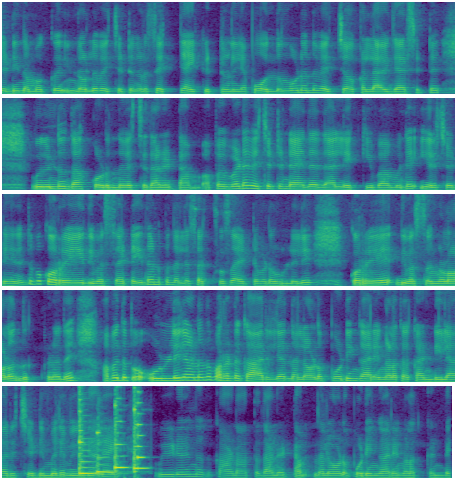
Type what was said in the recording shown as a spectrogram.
ചെടി നമുക്ക് ഇൻഡോറിൽ വെച്ചിട്ട് ഇങ്ങോട്ട് സെറ്റായി കിട്ടണില്ല. അപ്പോൾ ഒന്നും കൂടി ഒന്ന് വെച്ച് നോക്കല്ല വിചാരിച്ചിട്ട് വീണ്ടും ഇതാ കൊടുന്ന് വെച്ചതാണ് കേട്ടോ അപ്പോൾ ഇവിടെ വെച്ചിട്ടുണ്ടായിരുന്നത് ഇതാ ലക്കി ബാമിന്റെ ഈ ഒരു ചെടിയാണ്. ഇതിപ്പോൾ കുറേ ദിവസമായിട്ട് ഇതാണ് ഇപ്പോൾ നല്ല സക്സസ് ആയിട്ട് ഇവിടെ ഉള്ളിൽ കുറേ ദിവസങ്ങളോളം നിൽക്കുന്നത് അപ്പോൾ ഇതിപ്പോൾ ഉള്ളിലാണെന്ന് പറഞ്ഞിട്ട് കാര്യമില്ല. നല്ലോണം പൊടിയും കാര്യങ്ങളൊക്കെ കണ്ടില്ല. ആ ഒരു ചെടിമേൽ വീഡിയോയിലായി വീഡിയോ നിങ്ങൾക്ക് കാണാത്തതാണ് കേട്ടോ. നല്ലോണം പൊടിയും കാര്യങ്ങളൊക്കെ ഉണ്ട്.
